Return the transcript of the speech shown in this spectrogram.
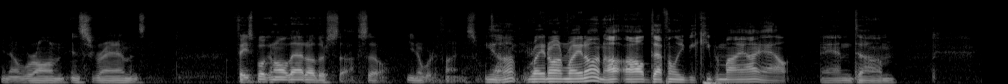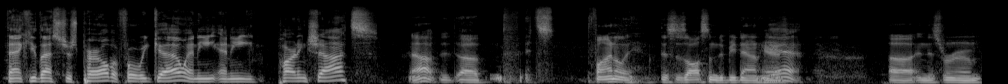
you know, we're on Instagram and Facebook and all that other stuff. So you know where to find us. We'll Yeah, to right on, right on. I'll, I'll definitely be keeping my eye out. And um, thank you, Lester's Pearl. Before we go, any any parting shots? No, uh, it's finally. This is awesome to be down here Yeah. uh, in this room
